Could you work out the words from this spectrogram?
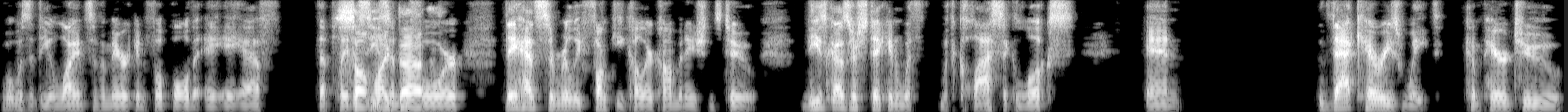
what was it? The Alliance of American Football, the AAF, that played Something a season that. before. They had some really funky color combinations too. These guys are sticking with with classic looks, and that carries weight compared to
